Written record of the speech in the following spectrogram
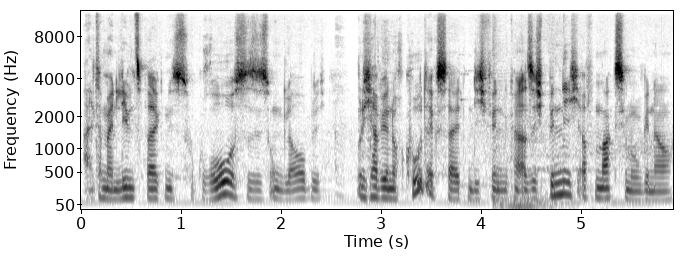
Alter, mein Lebensbalken ist so groß, das ist unglaublich. Und ich habe hier noch Codex-Seiten, die ich finden kann. Also ich bin nicht auf Maximum genau.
